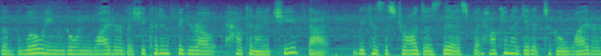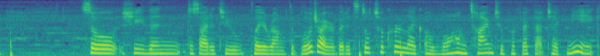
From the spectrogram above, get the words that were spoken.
the blowing going wider, but she couldn't figure out how can I achieve that because the straw does this, but how can I get it to go wider? So she then decided to play around with the blow dryer, but it still took her like a long time to perfect that technique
